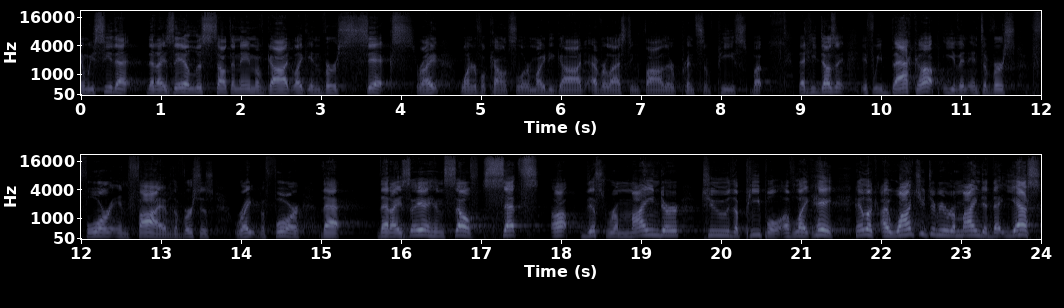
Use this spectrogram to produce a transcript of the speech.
and we see that, that Isaiah lists out the name of God like in verse 6, right? Wonderful counselor, mighty God, everlasting Father, Prince of Peace. But that he doesn't, if we back up even into verse 4 and 5, the verses right before, that, that Isaiah himself sets up this reminder to the people of like, hey, hey, look, I want you to be reminded that yes,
